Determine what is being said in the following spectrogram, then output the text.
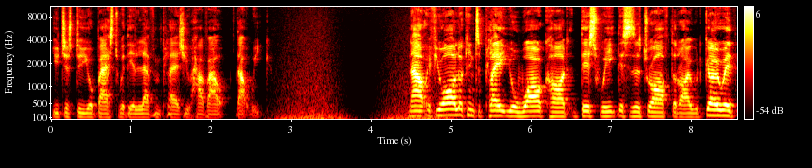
you just do your best with the 11 players you have out that week. Now, if you are looking to play your wild card this week, this is a draft that I would go with.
